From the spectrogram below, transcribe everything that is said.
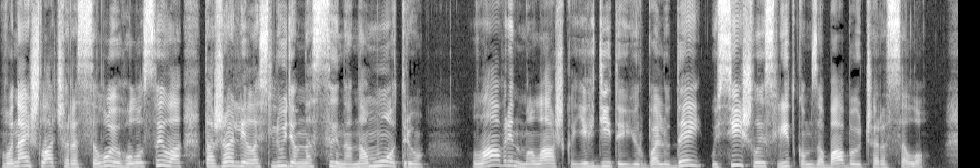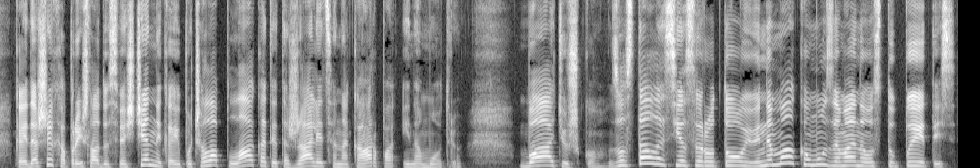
Вона йшла через село і голосила та жалілась людям на сина, на Мотрю. Лаврін, Милашка, їх діти і юрба людей усі йшли слідком за бабою через село. Кайдашиха прийшла до священника і почала плакати та жалітися на Карпа і на Мотрю. Батюшко, зосталась я сиротою, і нема кому за мене оступитись.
